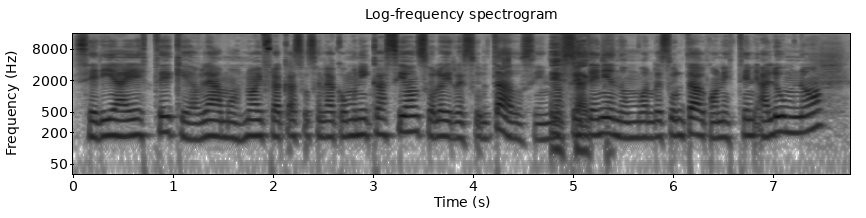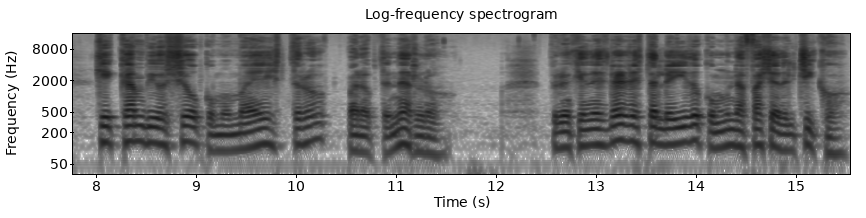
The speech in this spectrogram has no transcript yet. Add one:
Sería este que hablamos, no hay fracasos en la comunicación, solo hay resultados. Si no estoy teniendo un buen resultado con este alumno... ¿Qué cambio yo como maestro para obtenerlo? pero en general está leído como una falla del chico.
